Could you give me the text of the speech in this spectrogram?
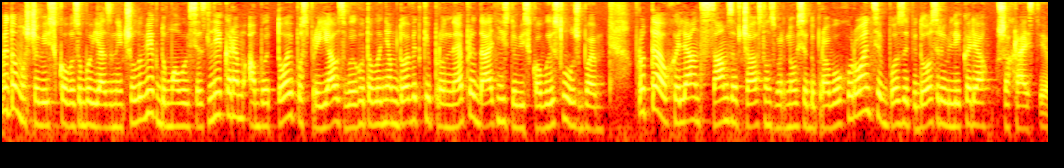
Відомо, що військовозобов'язаний чоловік домовився з лікарем, аби той посприяв з виготовленням довідки про непридатність до військової служби. Проте ухилянт сам завчасно звернувся до правоохоронців, бо запідозрив лікаря у шахрайстві.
